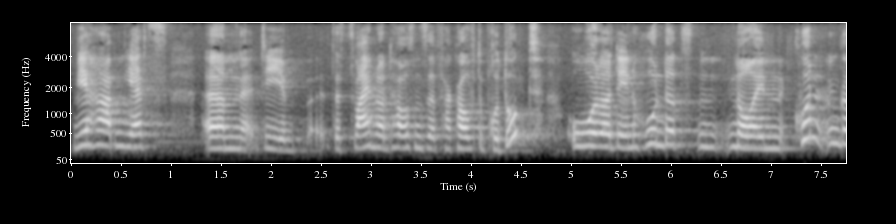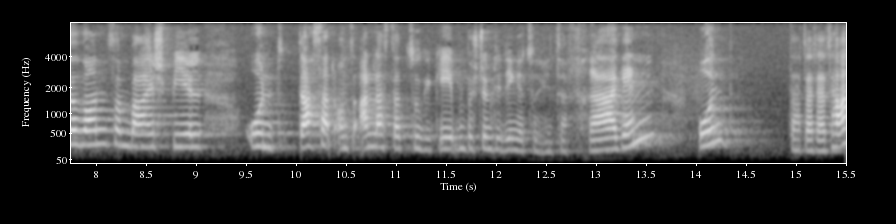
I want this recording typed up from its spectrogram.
wir haben jetzt ähm, die, das 200.000. verkaufte Produkt oder den 100. neuen Kunden gewonnen zum Beispiel. Und das hat uns Anlass dazu gegeben, bestimmte Dinge zu hinterfragen. Und da, da, da, da,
